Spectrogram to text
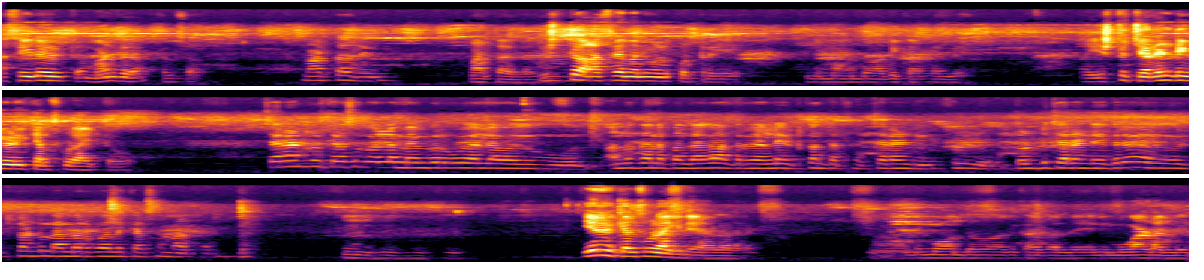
ಆಸೆ ಈಡೇರಿತ ಮಾಡಿದ್ದೀರಾ ಕೆಲಸ? ಮಾಡ್ತಾ ಇದ್ದೀವಿ. ಮಾಡ್ತಾ ಇದ್ದಾರೆ. ಇಷ್ಟು ಆಶ್ರಯ ಮನೆಗಳು ಕೊಟ್ರಿ ನಿಮ್ಮ ಒಂದು ಅಧಿಕಾರದಲ್ಲಿ. ಎಷ್ಟು ಚರಂಡಿಗಳಿಗೆ ಕೆಲಸಗಳಾಯಿತು ಚರಂಡಿ ಕೆಲಸಗಳೆಲ್ಲ ಮೆಂಬರ್ಗಳು ಎಲ್ಲ ಇವು ಅನುದಾನ ಬಂದಾಗ ಅದರಲ್ಲೆಲ್ಲ ಇಟ್ಕೊಂತಾರೆ ಚರಂಡಿ ಫುಲ್ ದೊಡ್ಡ ಚರಂಡಿ ಇದ್ದರೆ ಇಟ್ಕೊಂಡು ಮೆಂಬರ್ಗಳೆಲ್ಲ ಕೆಲಸ ಮಾಡ್ತಾರೆ. ಹ್ಞೂ ಹ್ಞೂ ಹ್ಞೂ ಹ್ಞೂ ಏನೇನು ಕೆಲಸಗಳಾಗಿದೆ ಹಾಗಾದರೆ? ನಿಮ್ಮ ಒಂದು ಅಧಿಕಾರದಲ್ಲಿ ನಿಮ್ಮ ವಾರ್ಡಲ್ಲಿ?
